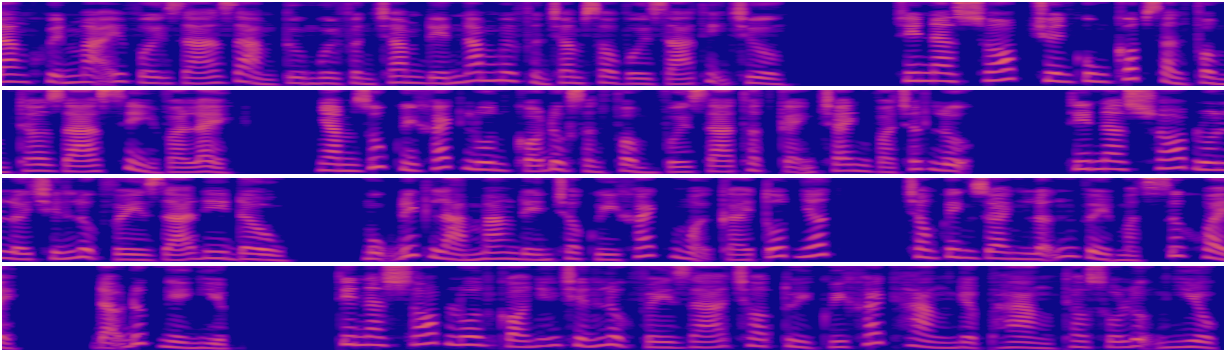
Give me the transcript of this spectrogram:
đang khuyến mãi với giá giảm từ 10% đến 50% so với giá thị trường. Tina Shop chuyên cung cấp sản phẩm theo giá sỉ và lẻ, nhằm giúp quý khách luôn có được sản phẩm với giá thật cạnh tranh và chất lượng. Tina Shop luôn lấy chiến lược về giá đi đầu, mục đích là mang đến cho quý khách mọi cái tốt nhất trong kinh doanh lẫn về mặt sức khỏe, đạo đức nghề nghiệp. Tina Shop luôn có những chiến lược về giá cho tùy quý khách hàng nhập hàng theo số lượng nhiều,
